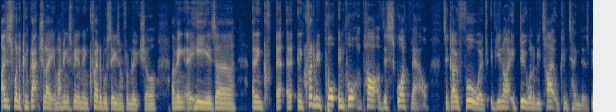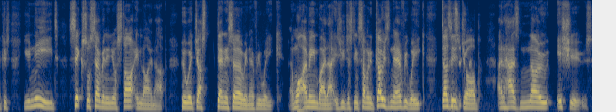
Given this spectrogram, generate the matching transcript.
I just want to congratulate him. I think it's been an incredible season from Luke Shaw. I think he is uh, an, inc- an incredibly important part of this squad now to go forward if United do want to be title contenders because you need six or seven in your starting lineup who are just Dennis Irwin every week. And what I mean by that is you just need someone who goes in there every week, does his job, and has no issues.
